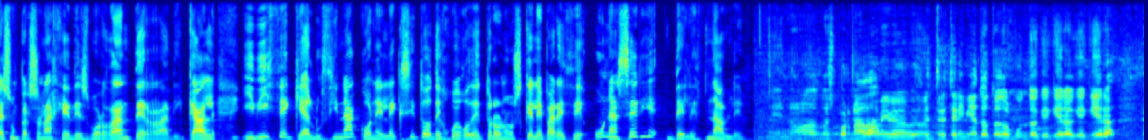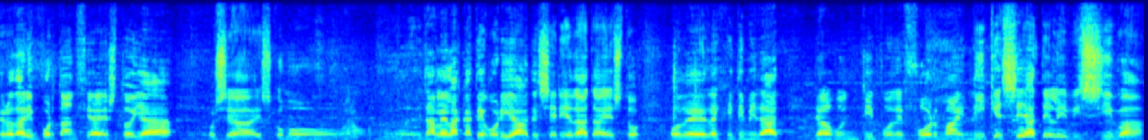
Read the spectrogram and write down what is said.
es un personaje desbordante, radical y dice que alucina con el éxito de Juego de Tronos, que le parece una serie deleznable. Y no, no es por nada, a mí entretenimiento todo el mundo que quiera el que quiera, pero dar importancia a esto ya, o sea, es como bueno, eh, darle la categoría de seriedad a esto o de legitimidad de algún tipo de forma, ni que sea televisiva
